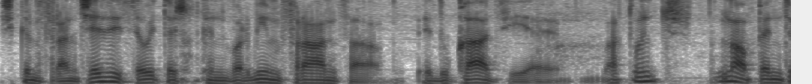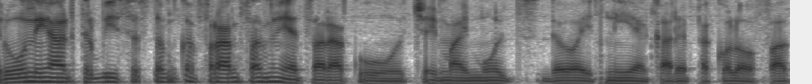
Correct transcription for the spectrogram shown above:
Și când francezii se uită și când vorbim Franța, educație, atunci, nu, pentru unii ar trebui să stăm că Franța nu e țara cu cei mai mulți de o etnie care pe acolo fac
